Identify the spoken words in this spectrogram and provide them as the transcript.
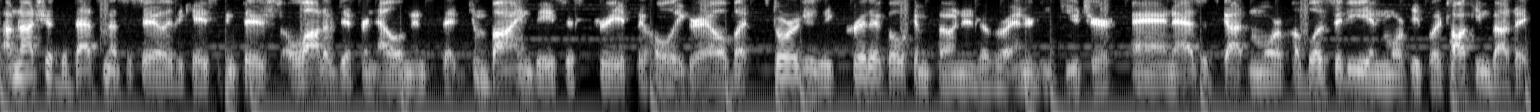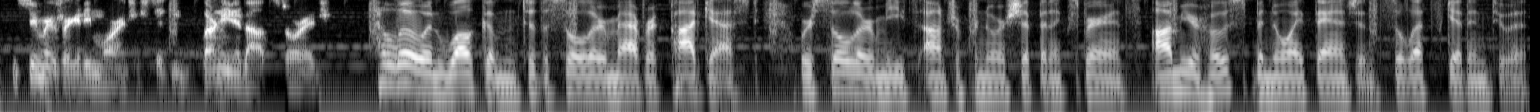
I'm not sure that that's necessarily the case. I think there's a lot of different elements that combine basis create the holy grail, but storage is a critical component of our energy future. And as it's gotten more publicity and more people are talking about it, consumers are getting more interested in learning about storage. Hello, and welcome to the Solar Maverick podcast, where solar meets entrepreneurship and experience. I'm your host, Benoit Thanjan. So let's get into it.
